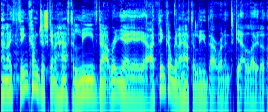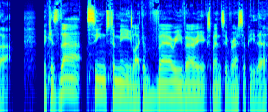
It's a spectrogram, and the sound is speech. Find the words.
And I think I'm just going to have to leave that. Yeah, yeah, yeah. I think I'm going to have to leave that running to get a load of that. Because that seems to me like a very, very expensive recipe there.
